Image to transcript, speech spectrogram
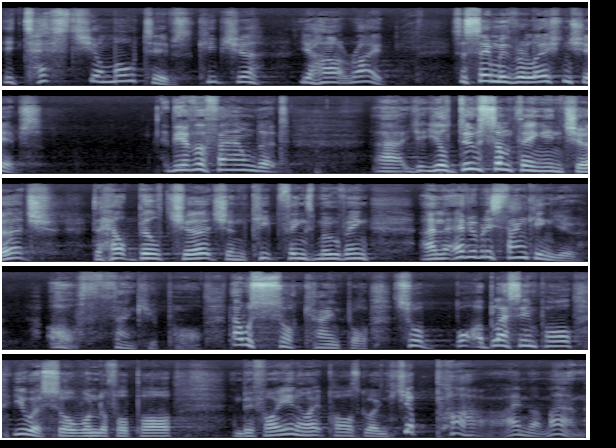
It tests your motives, keeps your, your heart right. It's the same with relationships. Have you ever found that uh, you'll do something in church to help build church and keep things moving, and everybody's thanking you? Oh, thank you, Paul. That was so kind, Paul. So, what a blessing, Paul. You were so wonderful, Paul. And before you know it, Paul's going, Yep, I'm the man.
